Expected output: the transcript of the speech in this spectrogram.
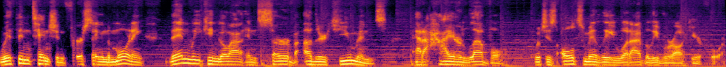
with intention first thing in the morning, then we can go out and serve other humans at a higher level, which is ultimately what I believe we're all here for.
